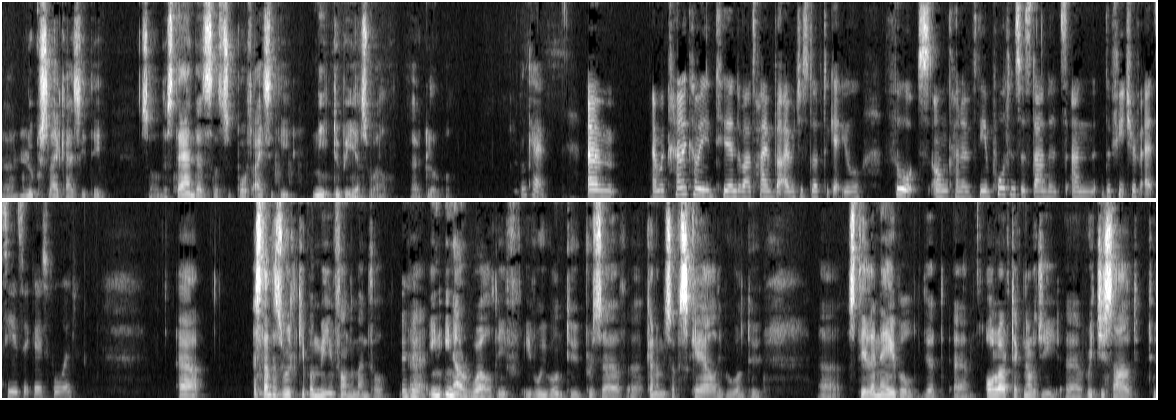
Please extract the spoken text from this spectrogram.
uh, looks like ICT. So the standards that support ICT need to be as well uh, global. Okay. Um, and we're kind of coming to the end of our time, but I would just love to get your thoughts on kind of the importance of standards and the future of ETSI as it goes forward. Uh, standards will keep on being fundamental uh, in, in our world. If, if we want to preserve uh, economies of scale, if we want to uh, still enable that uh, all our technology uh, reaches out to,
